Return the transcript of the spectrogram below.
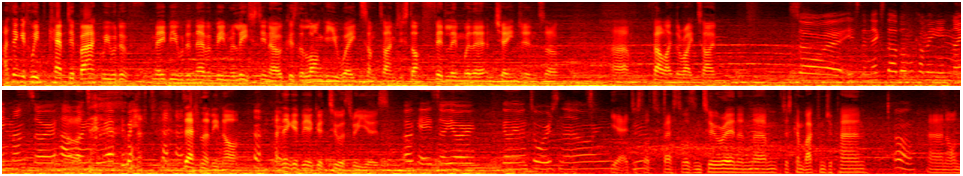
I think if we'd kept it back, we would have maybe it would have never been released, you know, because the longer you wait, sometimes you start fiddling with it and changing. So um, felt like the right time. Is the next album coming in nine months, or how No, long do we have to wait? Definitely not. I think it'd be a good two or three years. okay, so you're going on tours now. Or? Yeah, just Mm. lots of festivals and touring, and um, just come back from Japan Oh, and on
